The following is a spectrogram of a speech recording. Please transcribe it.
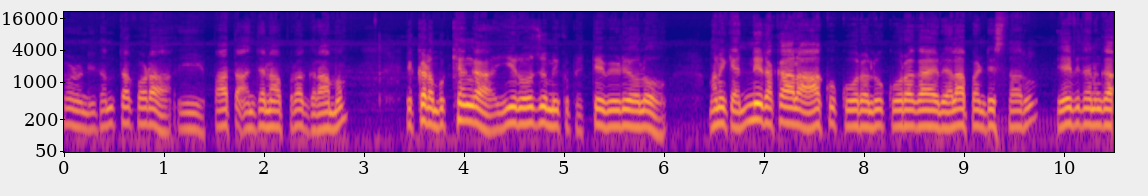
చూడండి ఇదంతా కూడా ఈ పాత అంజనాపుర గ్రామం. ఇక్కడ ముఖ్యంగా ఈరోజు మీకు పెట్టే వీడియోలో మనకి అన్ని రకాల ఆకుకూరలు కూరగాయలు ఎలా పండిస్తారు ఏ విధంగా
